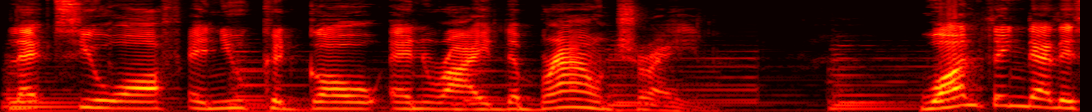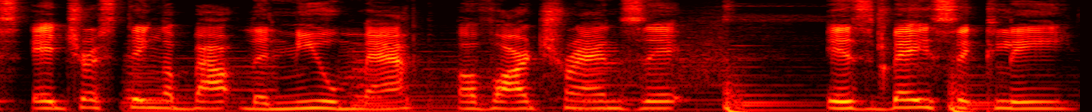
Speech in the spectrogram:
lets you off and you could go and ride the brown train. One thing that is interesting about the new map of our transit is basically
